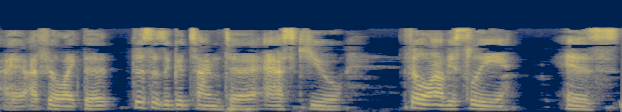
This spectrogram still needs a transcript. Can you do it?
I, I feel like that this is a good time to ask you. Phil obviously is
